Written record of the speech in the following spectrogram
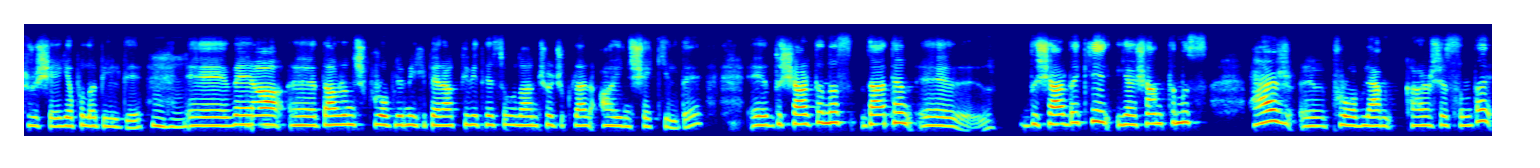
sürü şey yapılabildi. Hı hı. Eee, veya, eee, davranış problemi, hiperaktivitesi olan çocuklar aynı şekilde. Eee, dışarıda nas zaten, eee, dışarıdaki yaşantımız her, eee, problem karşısında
